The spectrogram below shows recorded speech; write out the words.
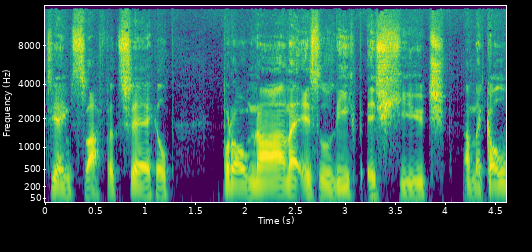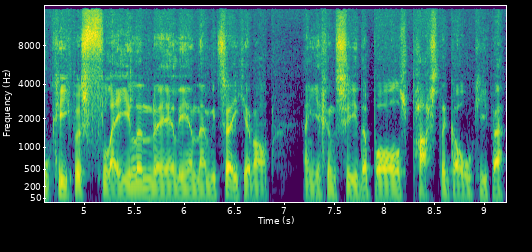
James Trafford circled. But Onana, his leap is huge, and the goalkeeper's flailing really, and then we take it on, and you can see the balls past the goalkeeper.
